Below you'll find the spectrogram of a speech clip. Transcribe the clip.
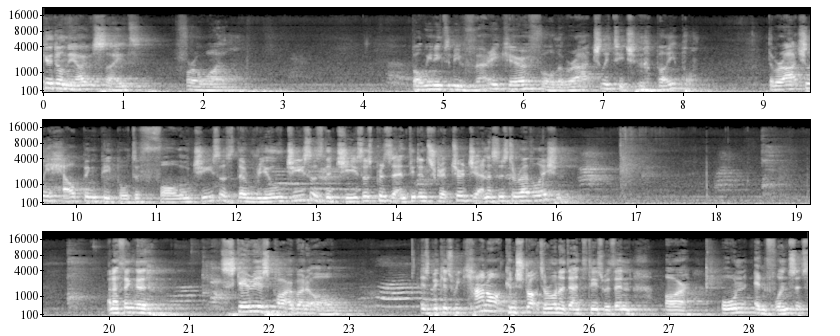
good on the outside for a while. But we need to be very careful that we're actually teaching the Bible. That we're actually helping people to follow Jesus, the real Jesus, the Jesus presented in Scripture, Genesis to Revelation. And I think the scariest part about it all is because we cannot construct our own identities within our own influence. It's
